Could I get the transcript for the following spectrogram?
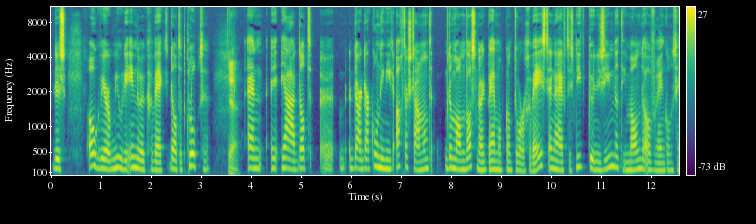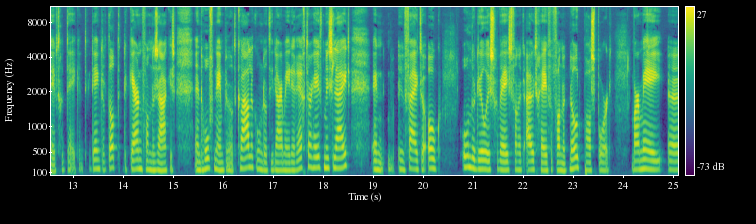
Dus ook weer opnieuw de indruk gewekt dat het klopte. Ja. En ja, dat, uh, daar, daar kon hij niet achter staan, want de man was nooit bij hem op kantoor geweest. En hij heeft dus niet kunnen zien dat die man de overeenkomst heeft getekend. Ik denk dat dat de kern van de zaak is. En het Hof neemt hem dat kwalijk, omdat hij daarmee de rechter heeft misleid. En in feite ook onderdeel is geweest van het uitgeven van het noodpaspoort. Waarmee uh,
